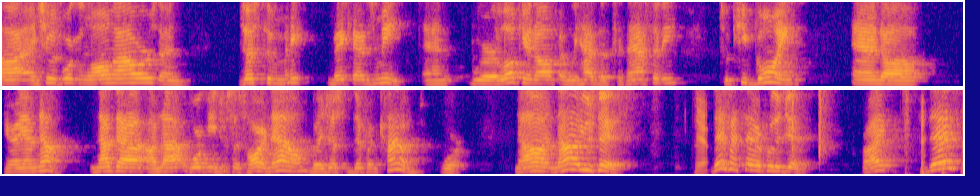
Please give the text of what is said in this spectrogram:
Uh, and she was working long hours and just to make make ends meet. And we were lucky enough, and we had the tenacity to keep going. And uh, here I am now. Not that I'm not working just as hard now, but just a different kind of work. Now, now I use this. Yeah. This I save for the gym, right? this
